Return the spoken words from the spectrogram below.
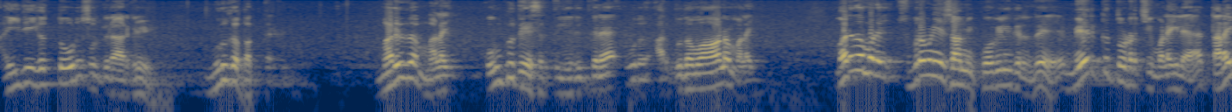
ஐதீகத்தோடு சொல்கிறார்கள். முருக பக்தர்கள் மருதமலை கொங்கு தேசத்தில் இருக்கிற ஒரு அற்புதமான மலை. மருதமலை சுப்பிரமணிய சாமி கோவில்ங்கிறது மேற்கு தொடர்ச்சி மலையில் தரை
